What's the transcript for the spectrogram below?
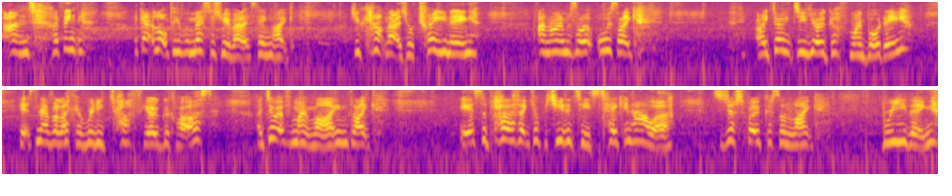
And I think I get a lot of people message me about it, saying like, "Do you count that as your training?" And I'm always like, I don't do yoga for my body. It's never like a really tough yoga class. I do it for my mind. Like, it's the perfect opportunity to take an hour to just focus on like breathing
